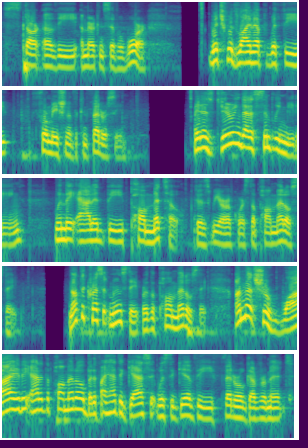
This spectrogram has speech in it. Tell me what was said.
start of the American Civil War, which would line up with the formation of the Confederacy. It is during that assembly meeting when they added the palmetto, because we are, of course, the palmetto state. Not the crescent moon state, we're the palmetto state. I'm not sure why they added the palmetto, but if I had to guess, it was to give the federal government,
